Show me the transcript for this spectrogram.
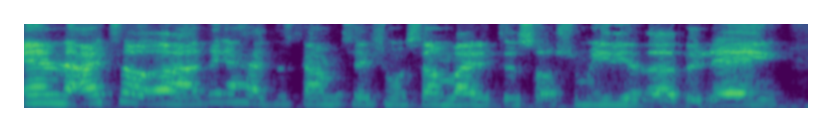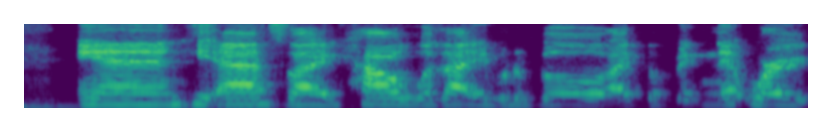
And I told, uh, I think I had this conversation with somebody through social media the other day, and he asked like, how was I able to build like a big network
